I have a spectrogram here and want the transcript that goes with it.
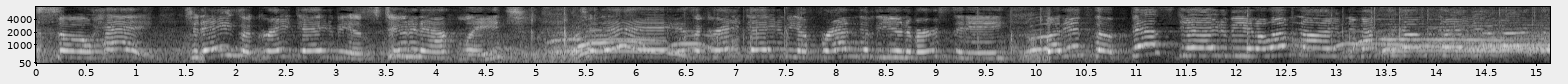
So, hey, today's a great day to be a student athlete. Today is a great day to be a friend of the university, but it's the best day to be an alumni of New Mexico State University.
